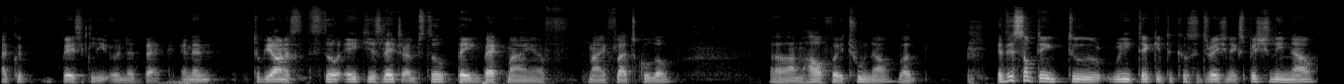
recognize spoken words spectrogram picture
I could basically earn that back. And then, to be honest, still eight years later, I'm still paying back my uh, f- my flight school loan. Uh, I'm halfway through now, but it is something to really take into consideration, especially now,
